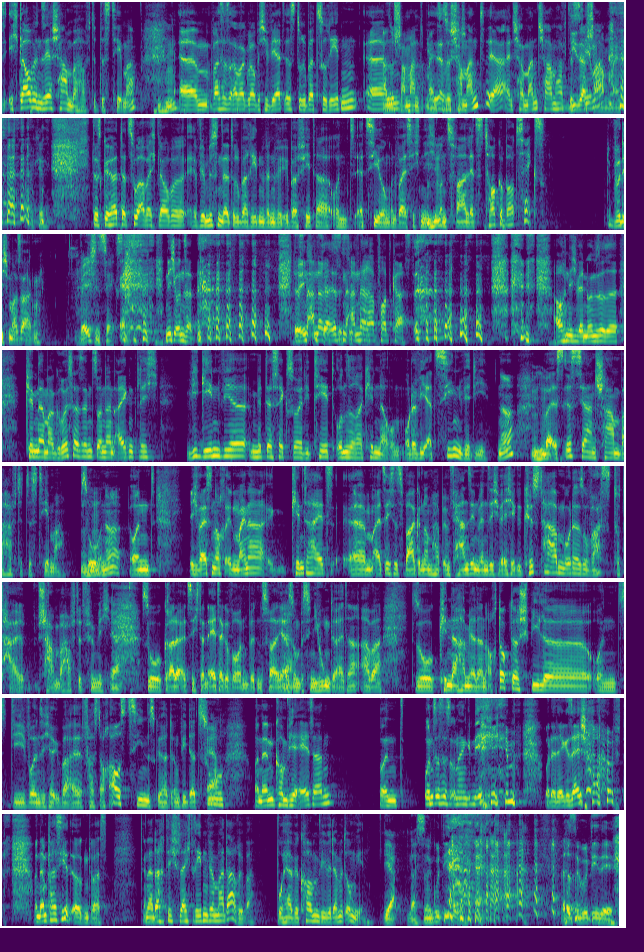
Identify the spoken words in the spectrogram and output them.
ich glaube, ein sehr schambehaftetes Thema. Mhm. Ähm, was es aber, glaube ich, wert ist, darüber zu reden. Ähm, Also charmant, meinst du? Also charmant, ja, ein charmant, schamhaftes Dieser Thema. Charme meinst du? Okay. Das gehört dazu, aber ich glaube, wir müssen darüber reden, wenn wir über Väter und Erziehung und weiß ich Mhm. nicht. Und zwar, let's talk about sex. Würde ich mal sagen. Welchen Sex? Nicht unseren. Das ist ein anderer, Sex ist ein anderer? Podcast. Auch nicht, wenn unsere Kinder mal größer sind, sondern eigentlich, wie gehen wir mit der Sexualität unserer Kinder um? Oder wie erziehen wir die? Ne? Mhm. Weil es ist ja ein schambehaftetes Thema. So, ne? Und ich weiß noch in meiner Kindheit, ähm, als ich es wahrgenommen habe im Fernsehen, wenn sich welche geküsst haben oder so, war es total schambehaftet für mich. Ja. So, gerade als ich dann älter geworden bin. Es war ja, Ja. so ein bisschen Jugendalter, aber so Kinder haben ja dann auch Doktorspiele und die wollen sich ja überall fast auch ausziehen. Das gehört irgendwie dazu. Ja. Und dann kommen wir Eltern und uns ist es unangenehm oder der Gesellschaft und dann passiert irgendwas. Und da dachte ich, vielleicht reden wir mal darüber, woher wir kommen, wie wir damit umgehen. Ja, das ist eine gute Idee. das ist eine gute Idee.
